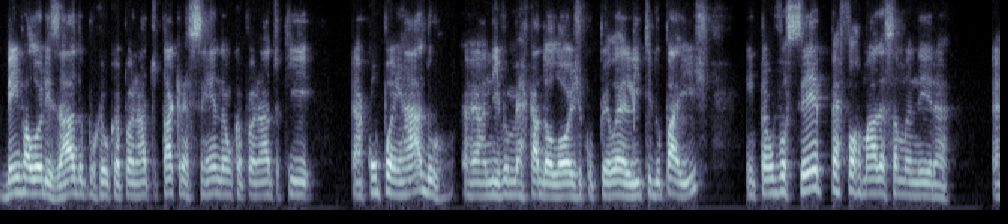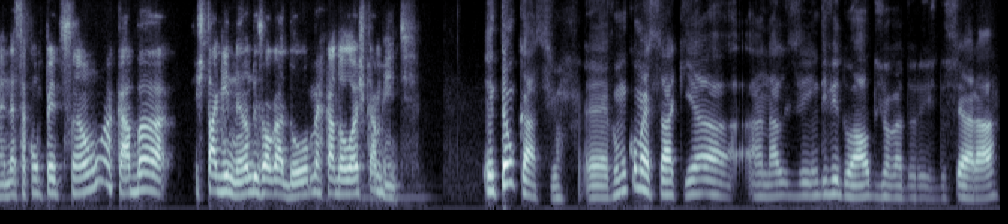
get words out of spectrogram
bem valorizado, porque o campeonato está crescendo, é um campeonato que acompanhado é, a nível mercadológico pela elite do país. Então, você performar dessa maneira é, nessa competição acaba estagnando o jogador mercadologicamente. Então, Cássio, é, vamos começar aqui a, a, análise individual dos jogadores do Ceará,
